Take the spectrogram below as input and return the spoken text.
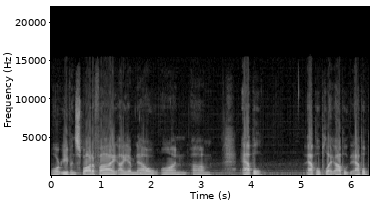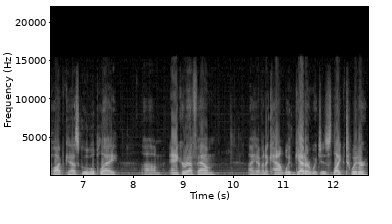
or even Spotify. I am now on um, Apple, Apple Play, Apple, Apple Podcast, Google Play, um, Anchor FM. I have an account with GETTR, which is like Twitter.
